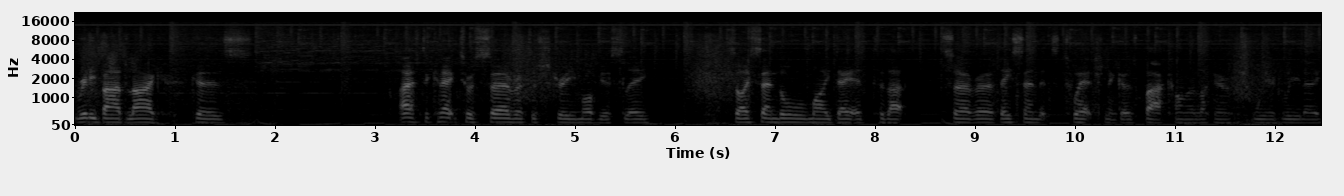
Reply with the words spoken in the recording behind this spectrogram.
really bad lag because I have to connect to a server to stream, obviously. So I send all my data to that server. They send it to Twitch, and it goes back on a, like a weird relay.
